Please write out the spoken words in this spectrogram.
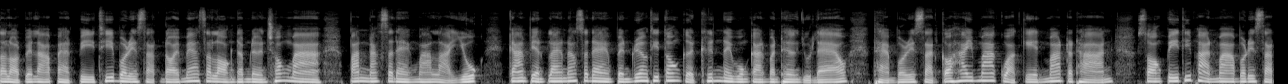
ตลอดเวลา 8 ปีที่บริษัทดอยแม่สลองดำเนินช่องมา ปั้นนักแสดงมาหลายยุค การเปลี่ยนแปลงนักแสดงเป็นเรื่องที่ต้องเกิดขึ้นในวงการบันเทิงอยู่แล้ว แถมบริษัทก็ให้มากกว่าเกณฑ์มาตรฐาน 2 ปีที่ผ่านมาบริษัท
